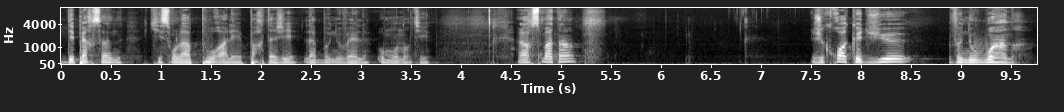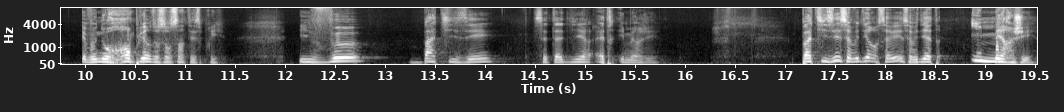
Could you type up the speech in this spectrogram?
des personnes qui sont là pour aller partager la bonne nouvelle au monde entier. Alors ce matin, je crois que Dieu veut nous oindre et veut nous remplir de son Saint-Esprit. Il veut baptiser, c'est-à-dire être immergé. Baptiser, ça veut dire, vous savez, ça veut dire être immergé,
